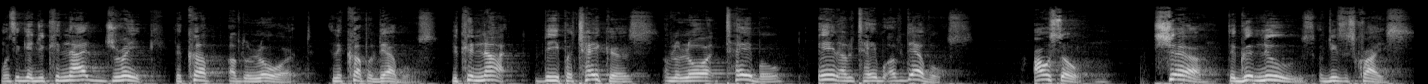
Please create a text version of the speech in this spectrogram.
once again, you cannot drink the cup of the Lord and the cup of devils. You cannot be partakers of the Lord's table and of the table of devils. Also, share the good news of Jesus Christ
